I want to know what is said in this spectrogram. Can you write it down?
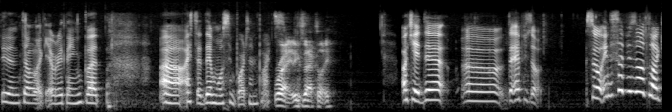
didn't tell like everything, but uh, I said the most important parts. Right, exactly. okay the uh the episode so in this episode like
